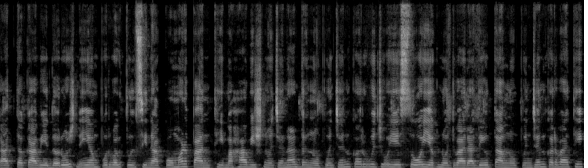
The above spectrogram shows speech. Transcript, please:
કાતક આવે દરરોજ નિયમપૂર્વક તુલસીના કોમળ પાનથી મહાવિષ્ણુ જનાર્દનનું પૂજન કરવું જોઈએ. સો યજ્ઞો દ્વારા દેવતાઓનું પૂજન કરવાથી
